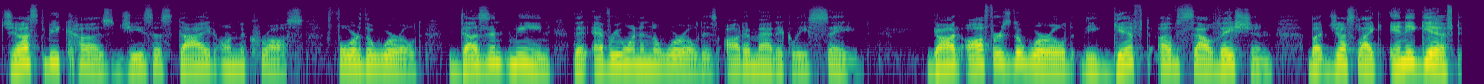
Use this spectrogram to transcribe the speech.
Just because Jesus died on the cross for the world doesn't mean that everyone in the world is automatically saved. God offers the world the gift of salvation, but just like any gift,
